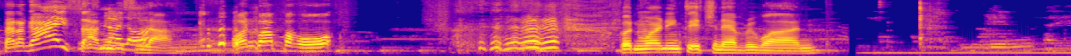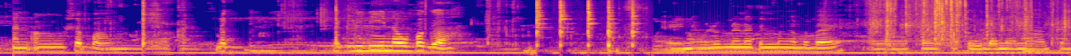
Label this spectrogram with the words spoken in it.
Tara guys, sa aming isla. One gwapa ho. Good morning to each and everyone. Ang sabaw. Nag naglilinaw baga. Ay, nahulog na natin mga babae. Ayan, ito, katulan na natin.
